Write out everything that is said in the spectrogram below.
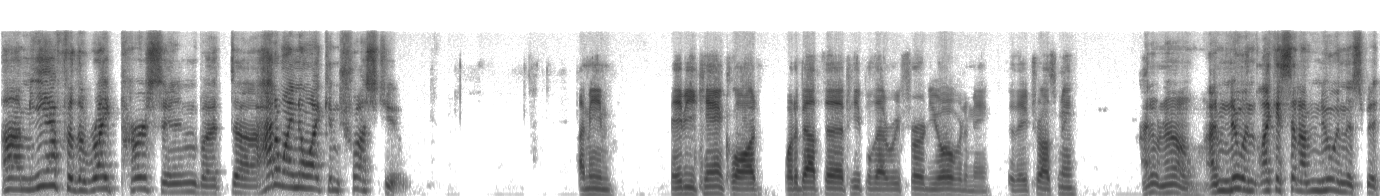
Um, yeah, for the right person, but uh, how do I know I can trust you? I mean, maybe you can, Claude. What about the people that referred you over to me? Do they trust me? I don't know. I'm new in, like I said, I'm new in this bit.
